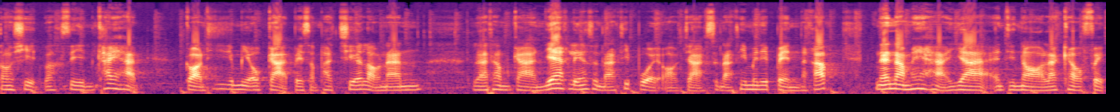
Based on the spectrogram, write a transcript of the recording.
ต้องฉีดวัคซีนไข้หัดก่อนที่จะมีโอกาสไปสัมผัสเชื้อเหล่านั้น และทำการแยกเลี้ยงสุนัขที่ป่วยออกจากสุนัขที่ไม่ได้เป็นนะครับ แนะนำให้หายาแอนตินอลและแคลเฟก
